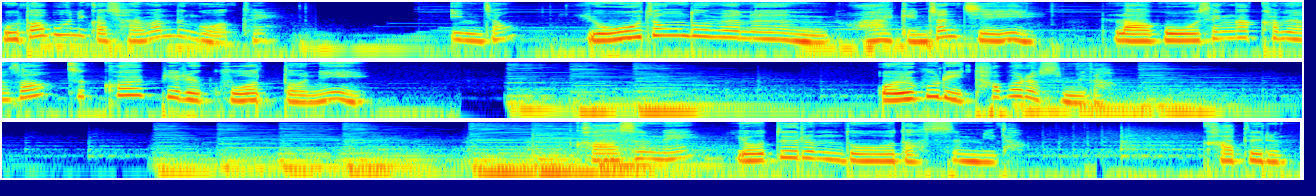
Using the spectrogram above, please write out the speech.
보다 보니까 잘 만든 것 같아. 인정? 요 정도면은 아 괜찮지 라고 생각하면서 스컬피를 구웠더니 얼굴이 타버렸습니다. 가슴에 여드름도 났습니다. 가드름.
